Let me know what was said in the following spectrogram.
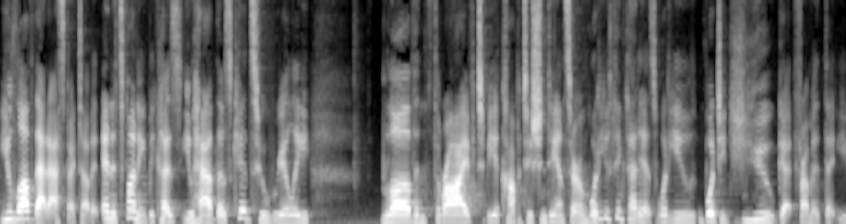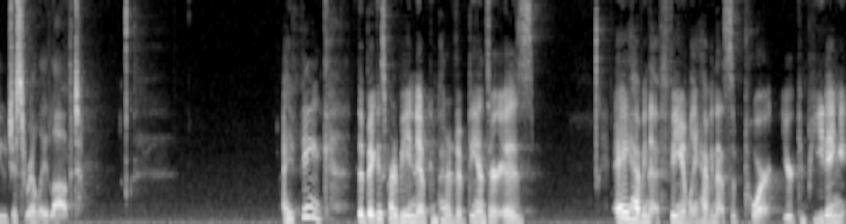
you love that aspect of it, and it's funny because you have those kids who really love and thrive to be a competition dancer. And what do you think that is? What do you what did you get from it that you just really loved? I think the biggest part of being a competitive dancer is a having that family, having that support. You're competing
